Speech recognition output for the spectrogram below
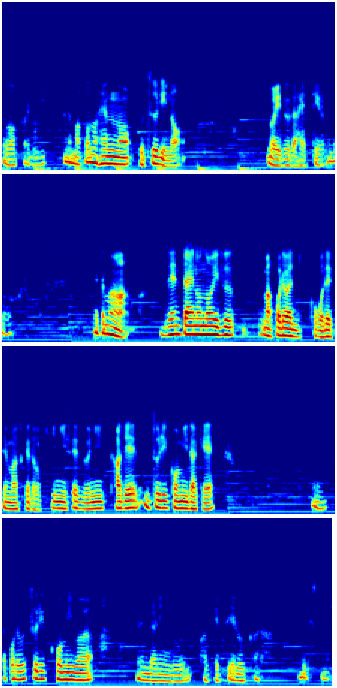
と分かりにくいまあ、この辺の映りのノイズが入っているのが分かる。えっと、まあ、全体のノイズ、まあ、これはここ出てますけど、気にせずに影映り込みだけ。うん、これ映り込みはレンダリングかけてるからいいですね。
